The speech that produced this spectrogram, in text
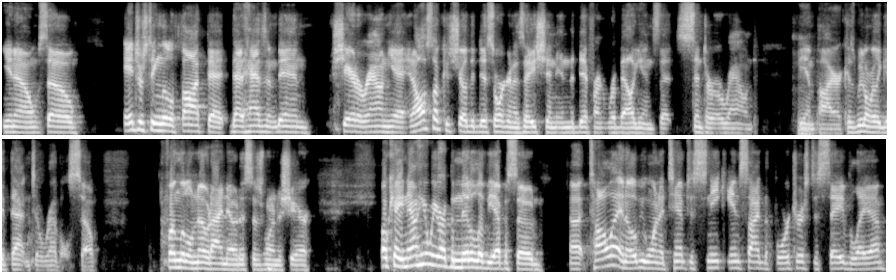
You know, so interesting little thought that that hasn't been shared around yet. It also could show the disorganization in the different rebellions that center around the Hmm. empire because we don't really get that until Rebels. So, fun little note I noticed. I just wanted to share. Okay, now here we are at the middle of the episode. Uh, Tala and Obi Wan attempt to sneak inside the fortress to save Leia.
